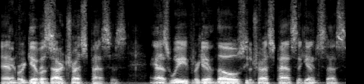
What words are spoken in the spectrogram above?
and forgive us our trespasses, as we forgive those who trespass against us.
